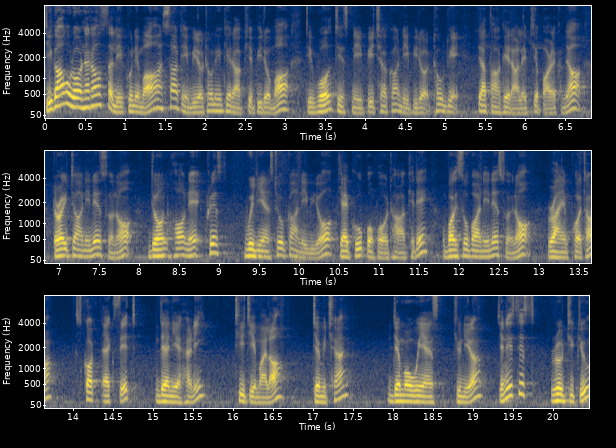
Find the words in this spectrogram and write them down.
ဒီကားကိုတော့2014ခုနှစ်မှာစတင်ပြီးတော့ထုတ်လွှင့်ခဲ့တာဖြစ်ပြီးတော့မှဒီ Walt Disney Picture ကနေပြီးတော့ထုတ်လွှင့်ပြသခဲ့တာလည်းဖြစ်ပါတယ်ခင်ဗျာ။ Director အနေနဲ့ဆိုတော့ Don Hall နဲ့ Chris Williams တို့ကနေပြီးတော့ရိုက်ကူးပုံဖော်ထားဖြစ်တယ်။ Voice over အနေနဲ့ဆိုရင်တော့ Ryan Potter, Scott Exit, Daniel Honey, TJ Miller, Jamie Chan, Demo Wayans Jr., Genesis Rodriguez,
